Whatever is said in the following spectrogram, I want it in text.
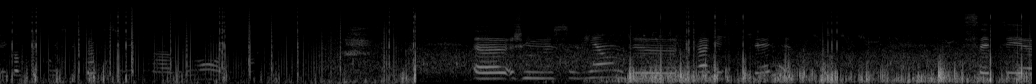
Et comme c'était le premier spectacle, c'est celui qui m'a vraiment euh, marqué. Euh, je me souviens de 20 décibels. C'était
